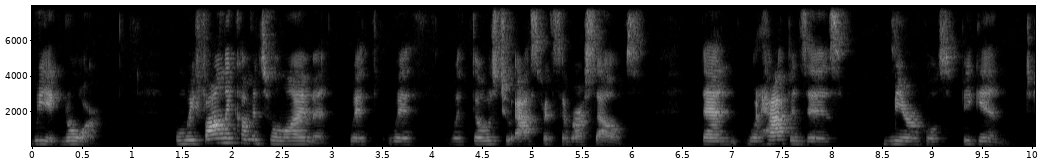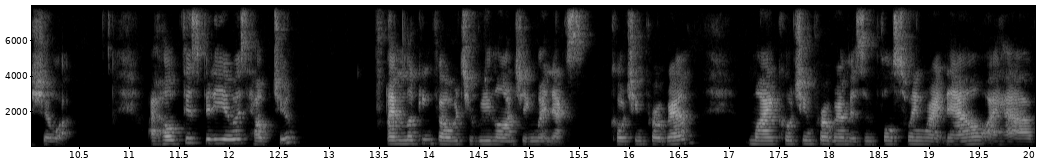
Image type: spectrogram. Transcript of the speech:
we ignore. When we finally come into alignment with, with, with those two aspects of ourselves, then what happens is miracles begin to show up. I hope this video has helped you. I'm looking forward to relaunching my next coaching program. My coaching program is in full swing right now. I have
